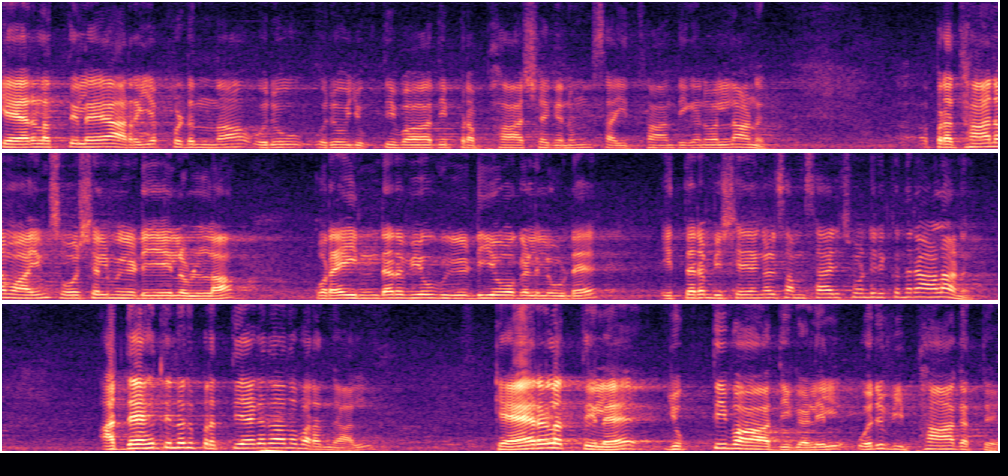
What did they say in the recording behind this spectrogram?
കേരളത്തിലെ അറിയപ്പെടുന്ന ഒരു ഒരു യുക്തിവാദി പ്രഭാഷകനും സൈദ്ധാന്തികനും എല്ലാമാണ് പ്രധാനമായും സോഷ്യൽ മീഡിയയിലുള്ള കുറേ ഇന്റർവ്യൂ വീഡിയോകളിലൂടെ ഇത്തരം വിഷയങ്ങൾ സംസാരിച്ചുകൊണ്ടിരിക്കുന്ന ഒരാളാണ്. അദ്ദേഹത്തിന്റെ ഒരു പ്രത്യേകത എന്ന് പറഞ്ഞാൽ കേരളത്തിലെ യുക്തിവാദികളിൽ ഒരു വിഭാഗത്തെ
